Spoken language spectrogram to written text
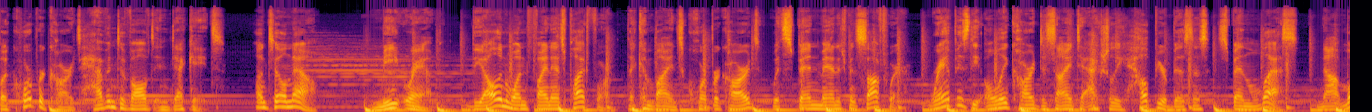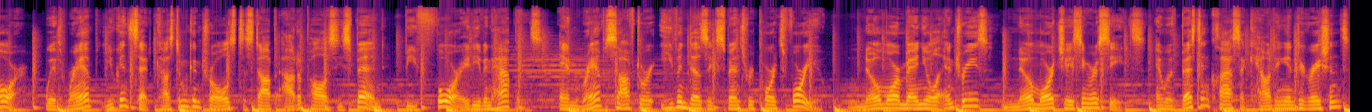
but corporate cards haven't evolved in decades. Until now. Meet Ramp, the all in one finance platform that combines corporate cards with spend management software. Ramp is the only card designed to actually help your business spend less, not more. With Ramp, you can set custom controls to stop out of policy spend before it even happens. And Ramp software even does expense reports for you. No more manual entries, no more chasing receipts. And with best in class accounting integrations,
